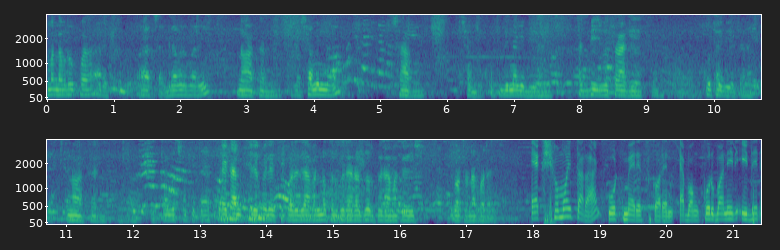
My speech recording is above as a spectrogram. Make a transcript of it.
আমার নাম রূপা। আচ্ছা গ্রামের বাড়ি? নোয়াখালী। স্বামীর নাম? সাবু সব কতদিন আগে বিয়ে হয়েছে? আজ বিশ বছর আগে হয়েছে। কোথায় বিয়েটা হয়েছে? নোয়াখালী। কাগজপত্রটা আছে? এটা আমি ছিঁড়ে ফেলেছি করে দিয়ে আবার নতুন করে আরও জোর করে আমাকে এই ঘটনা করাইছে এক সময় তারা কোর্ট ম্যারেজ করেন এবং কোরবানির ঈদের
